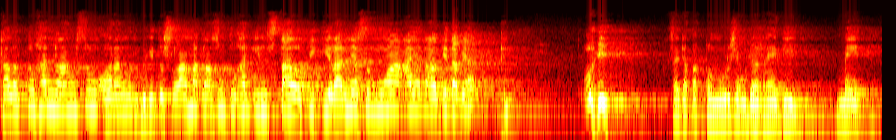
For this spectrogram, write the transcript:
kalau Tuhan langsung orang begitu selamat langsung Tuhan install pikirannya semua ayat Alkitab ya. Wih, saya dapat pengurus yang udah ready, made.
